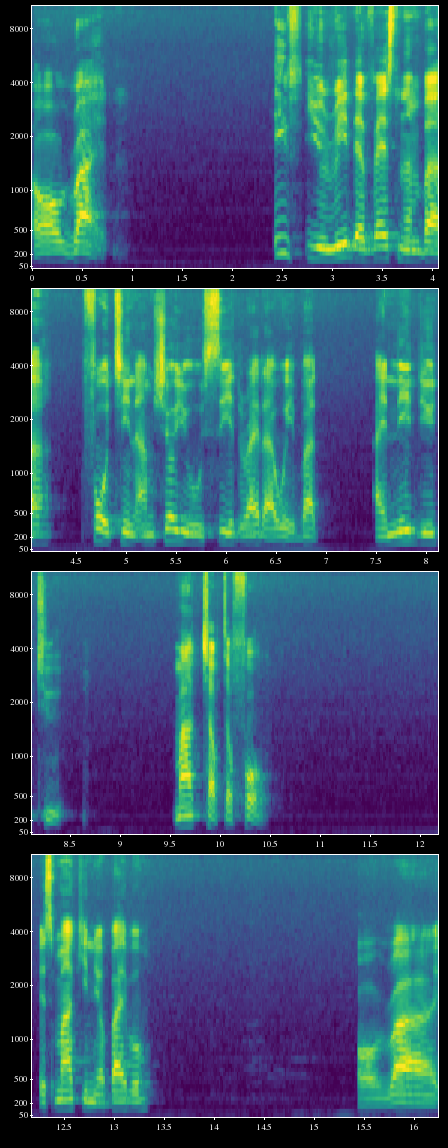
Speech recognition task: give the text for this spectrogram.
All right. If you read the verse number 14, I'm sure you will see it right away, but I need you to Mark chapter 4. Is Mark in your Bible? All right.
